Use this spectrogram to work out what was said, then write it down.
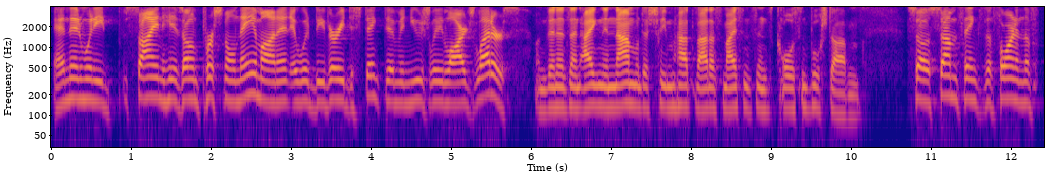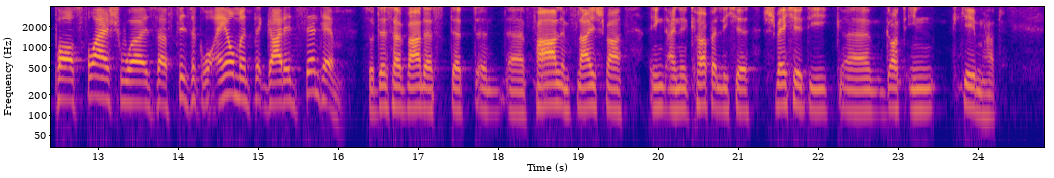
And then when he'd sign his own personal name on it, it would be very distinctive and usually large letters. Und wenn er seinen eigenen Namen unterschrieben hat, war das meistens in großen Buchstaben. So some think the thorn in the Paul's flesh was a physical ailment that God had sent him. So deshalb war das, der äh, Pfahl im Fleisch war irgendeine körperliche Schwäche, die äh, Gott ihm gegeben hat.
